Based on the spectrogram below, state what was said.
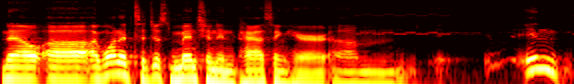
Now, uh, I wanted to just mention in passing here, um, in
